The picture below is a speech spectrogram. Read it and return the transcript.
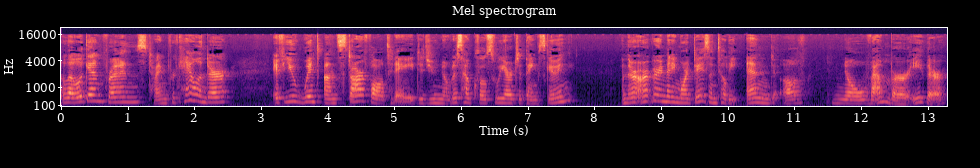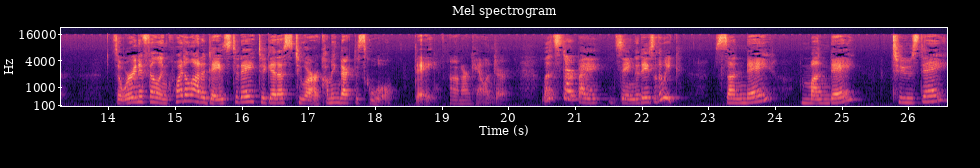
Hello again, friends. Time for calendar. If you went on Starfall today, did you notice how close we are to Thanksgiving? And there aren't very many more days until the end of November either. So we're going to fill in quite a lot of days today to get us to our coming back to school day on our calendar. Let's start by saying the days of the week Sunday, Monday, Tuesday,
